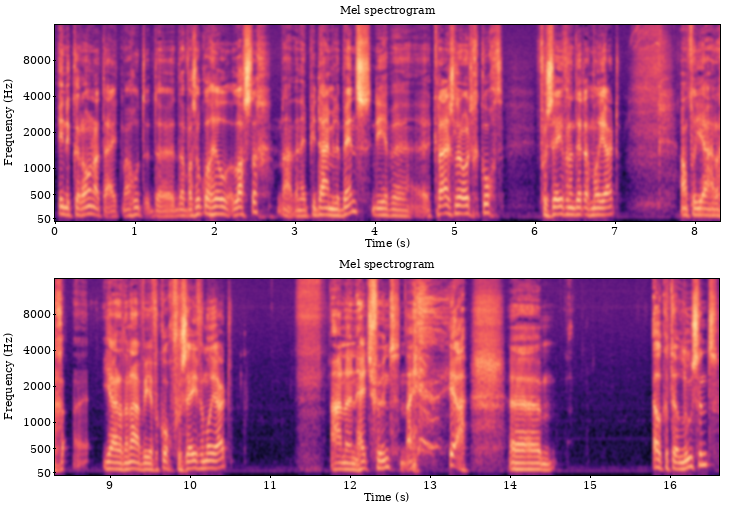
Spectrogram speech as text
in de coronatijd. Maar goed, dat was ook wel heel lastig. Nou, dan heb je Daimler-Benz. Die hebben Chrysler ooit gekocht voor 37 miljard. Een aantal jaren, jaren daarna weer verkocht voor 7 miljard. Aan een hedge fund. Nee, ja. Um, Alcatel-Lucent,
